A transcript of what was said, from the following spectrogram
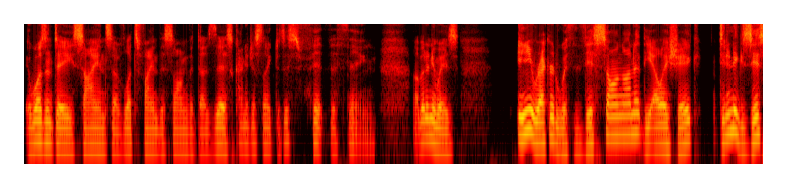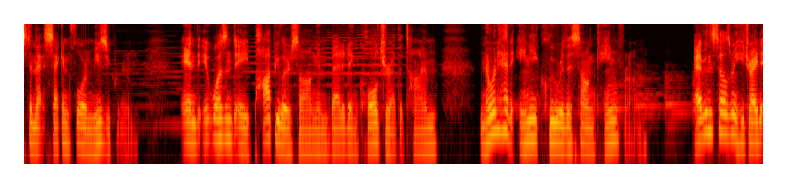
It wasn't a science of let's find the song that does this, kind of just like, does this fit the thing? Uh, but, anyways, any record with this song on it, the LA Shake, didn't exist in that second floor music room. And it wasn't a popular song embedded in culture at the time. No one had any clue where this song came from. Evans tells me he tried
